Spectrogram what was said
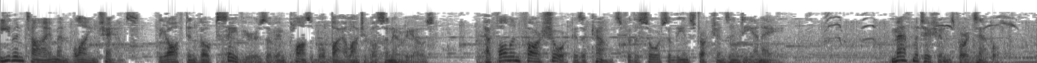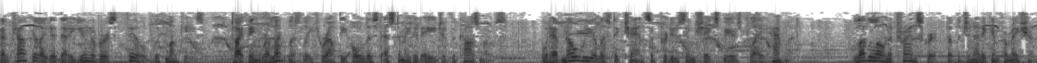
Even time and blind chance, the oft invoked saviors of implausible biological scenarios, have fallen far short as accounts for the source of the instructions in DNA. Mathematicians, for example, have calculated that a universe filled with monkeys, typing relentlessly throughout the oldest estimated age of the cosmos, would have no realistic chance of producing Shakespeare's play Hamlet, let alone a transcript of the genetic information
